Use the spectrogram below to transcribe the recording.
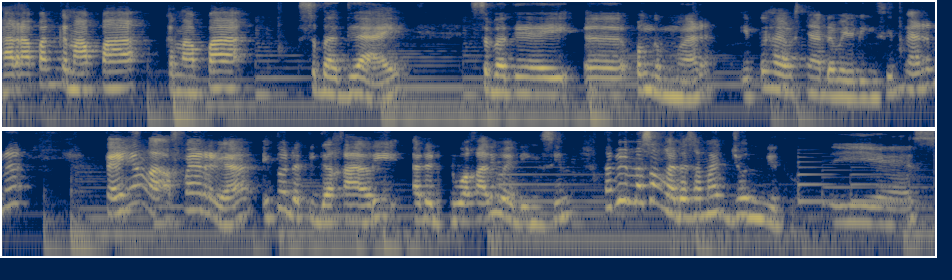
harapan kenapa kenapa sebagai sebagai uh, penggemar itu harusnya ada wedding scene? Karena kayaknya nggak fair ya itu ada tiga kali ada dua kali wedding scene tapi masa nggak ada sama Jun gitu Yes.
